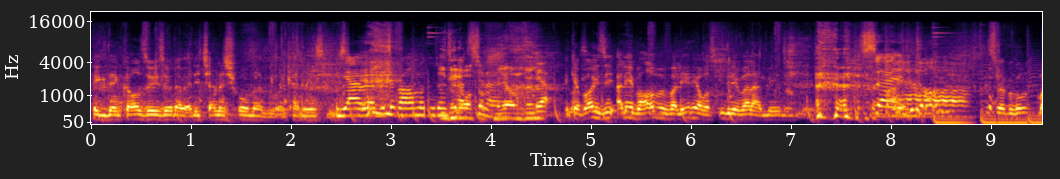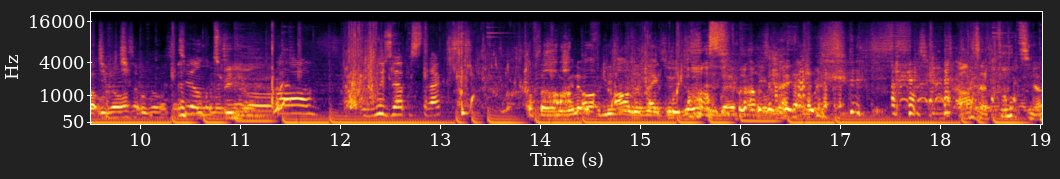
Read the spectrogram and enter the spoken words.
Ik denk al sowieso dat wij die challenge gewoon hebben. Ik ga niet eens Ja, we hebben toch allemaal goed Iedereen was mee aan het doen. Ja. Ik heb wel gezien, alleen behalve Valeria was iedereen wel aan het meedoen. Zij. Dus we hebben gewoon, maar hoeveel was het? Hoeveel was het? 200 euro. Oh, goed zweppen straks. Of dat we nu winnen of verliezen. Altijd echt goed. Aanzet tot, ja.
